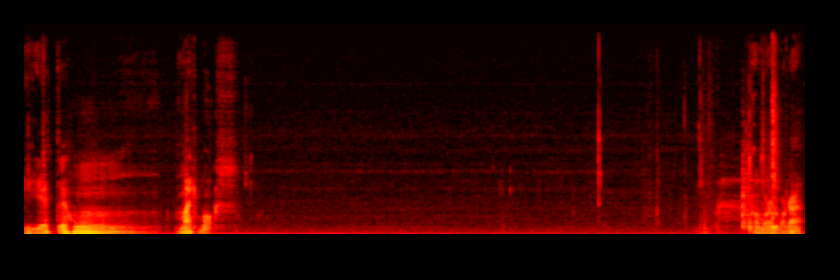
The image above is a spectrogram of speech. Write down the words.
Y este es un Matchbox. Vamos a ponerlo para acá.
